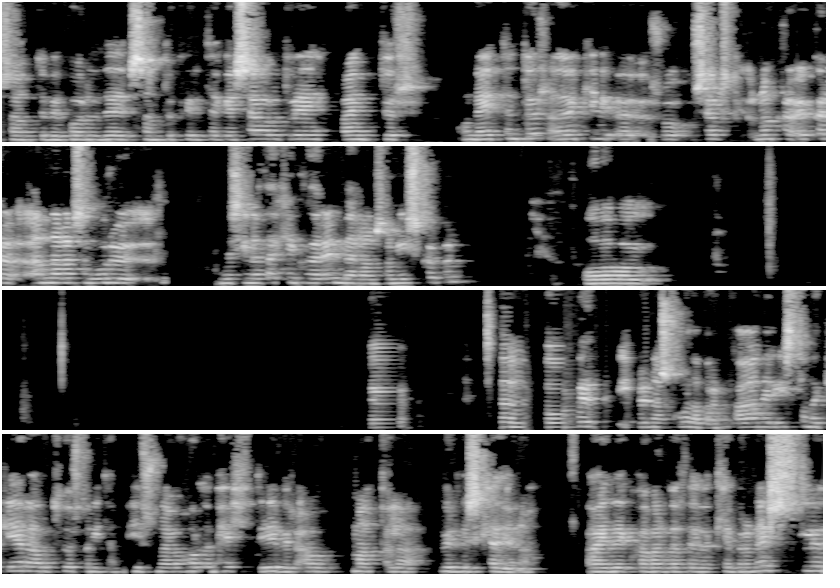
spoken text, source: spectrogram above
sáttu við borðið samtök fyrirtækja sjárútvi, bændur og neytendur að auki, svo sjálfs nokkra aukara annara sem voru með sína þekkingu þar inn með ranns og nýsköpun og og við raun að skoða bara hvað er Ísland að gera árið 2019 í svona að við horfum heilt yfir á matala virðiskeðjuna. Bæði hvað var það þegar það kemur á neyslu,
